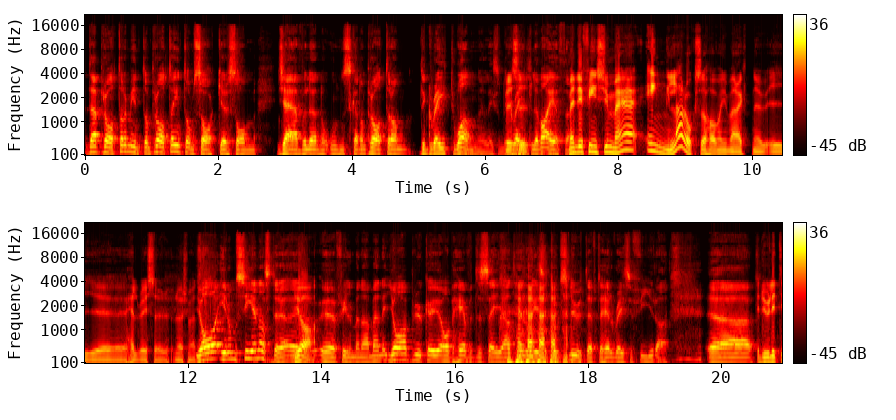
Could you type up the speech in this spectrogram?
där pratar de inte, de pratar inte om saker som djävulen och ondska. De pratar om the great one, liksom, the Precis. great leviathan. Men det finns ju med änglar också har man ju märkt nu i uh, Hellraiser-universumet. Ja, i de senaste eh, Ja. eh, filmerna. Men jag brukar ju av hävd säga att Hellraiser tog slut efter Hellraiser 4. Eh, Är du lite...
